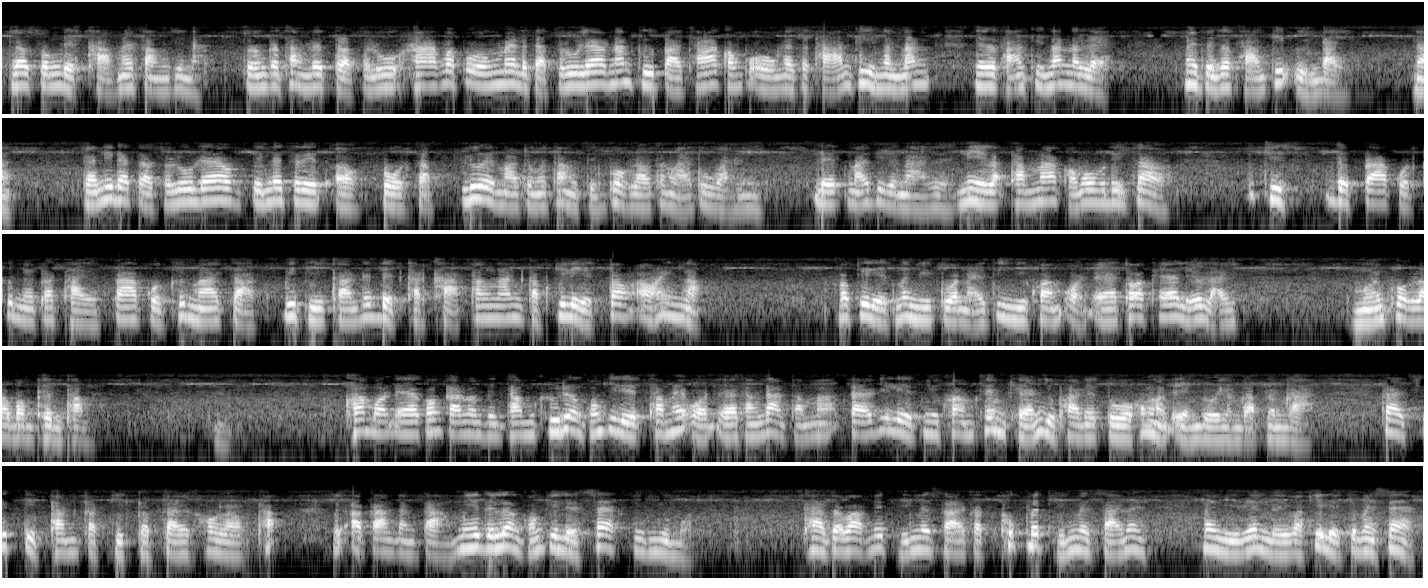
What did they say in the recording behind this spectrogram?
แล้วทรงเด็ดขาดไม่ฟังสินะจนกระทั่งได้ตรัสรู้หากว่าพระองค์ไม่ได้ตรัสรู้แล้วนั่นคือป่าช้าของพระองค์ในสถานที่นั้นนั้นในสถานที่นั้นนั่นแหละ ไม่เป็นสถานที่อื่นใดนั่นแต่นี่ได้ตรัสรู้แล้วจึงได้เสด็จออกโปรดสัตว์เลื่อยมาจนกระทั่งถึงพวกเราทั้งหลายทุกวันนี้ เด็ดไม้พิจารณาเลยนี่แหละธรรมะของพระพุทธเจ้า ที่ได้ปรากฏขึ้นในพระไทยปรากฏขึ้นมาจากวิธีการได้เด็ดขาดขาดทั้งนั้นกับกิเลสต้องเอาให้หนัก เพราะกิเลสไม่มีตัวไหนที่มีความอ่อนแอท้อแท้เหลวไหล เหมือนพวกเราบำเพ็ญธรรม ความอ่อนแอของการบำเพ็ญธรรมคือเรื่องของกิเลสทำให้อ่อนแอทางด้านธรรมะ แต่กิเลสมีความเข้มแข็งอยู่ภายในตัวของมันเองโดยลำดับลำดาใกล้ชิดติดพันกับจิตกับใจของเราพระอาการต่างๆ มีแต่เรื่องของกิเลสแทรกซึมอยู่หมด ถ้าจะว่าเม็ดหินเม็ดทรายกับทุกเม็ดหินเม็ดทรายไม่ไม่มีเล่นเลยว่ากิเลสจะไม่แทรก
